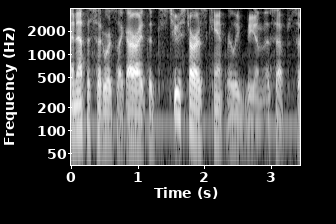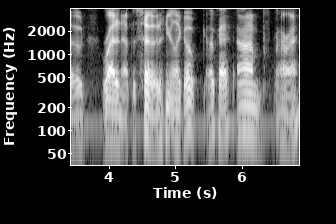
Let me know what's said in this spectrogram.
an episode where it's like, all right, the two stars can't really be in this episode. Write an episode, and you're like, oh, okay, um, all right.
